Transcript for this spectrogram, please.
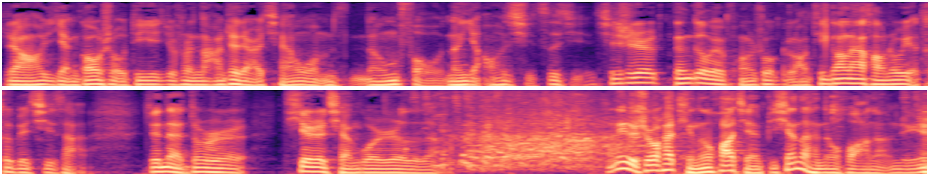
然后眼高手低，就说拿这点钱我们能否能养活起自己？其实跟各位朋友说，老提刚来杭州也特别凄惨，真的都是贴着钱过日子的。那个时候还挺能花钱，比现在还能花呢。这个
